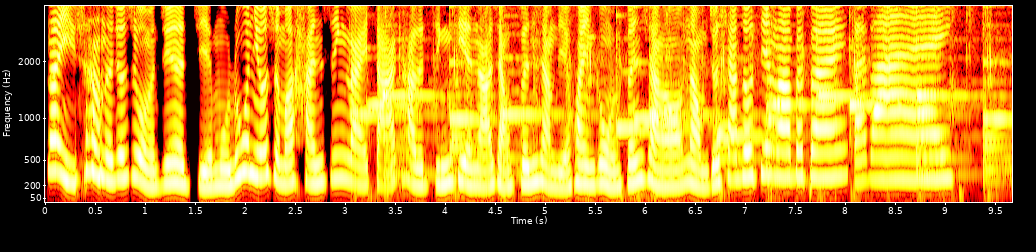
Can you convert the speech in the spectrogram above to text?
那以上呢，就是我们今天的节目。如果你有什么寒心来打卡的景点啊，想分享的，也欢迎跟我们分享哦。那我们就下周见啦，拜拜，拜拜。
